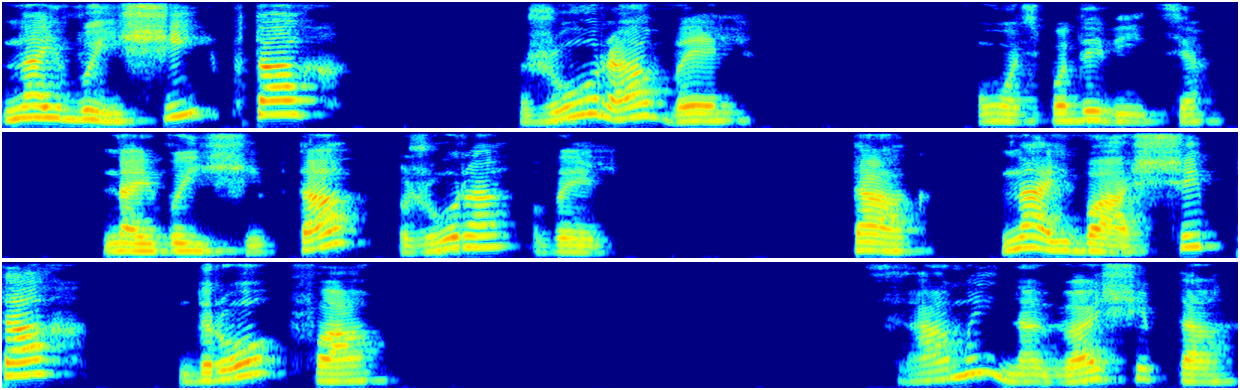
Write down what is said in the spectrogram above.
Найвищий птах журавель. Ось, подивіться. Найвищий птах журавель. Так, найважчий птах дрофа. Самий найважчий птах.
